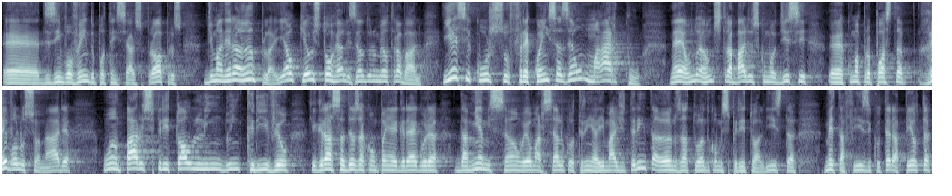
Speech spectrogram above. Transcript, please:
é, desenvolvendo potenciais próprios de maneira ampla. E é o que eu estou realizando no meu trabalho. E esse curso Frequências é um marco. Né? É, um, é dos trabalhos, como eu disse, é, com uma proposta revolucionária um amparo espiritual lindo, incrível, que graças a Deus acompanha a egrégora da minha missão. Eu, Marcelo Cotrim, aí mais de 30 anos atuando como espiritualista, metafísico, terapeuta,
